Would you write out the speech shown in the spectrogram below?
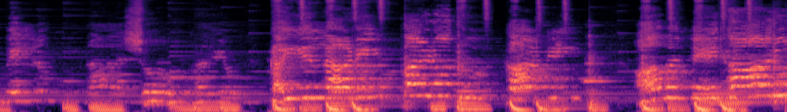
വെല്ലും ശോഭയോ കയ്യിൽ ആടി പഴുതു കാട്ടി. അവൻ മേഘാരൂഢനായി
